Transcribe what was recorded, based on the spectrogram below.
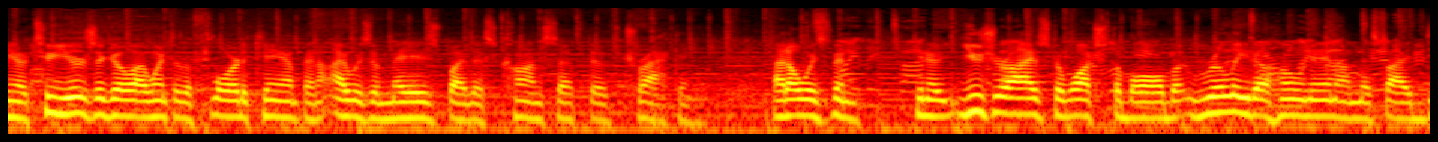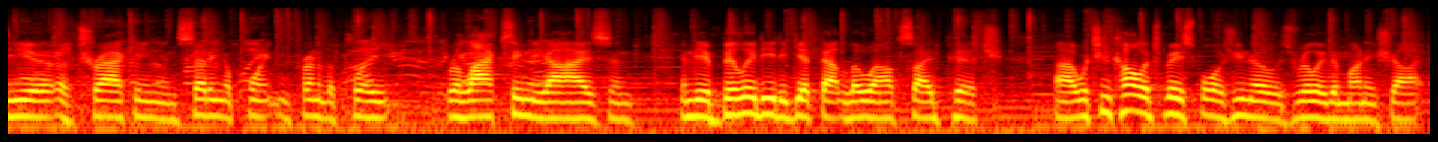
You know, two years ago I went to the Florida camp and I was amazed by this concept of tracking. I'd always been, you know, use your eyes to watch the ball, but really to hone in on this idea of tracking and setting a point in front of the plate, relaxing the eyes, and, and the ability to get that low outside pitch uh, which in college baseball, as you know, is really the money shot.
